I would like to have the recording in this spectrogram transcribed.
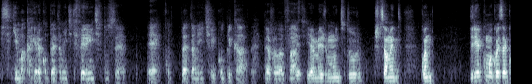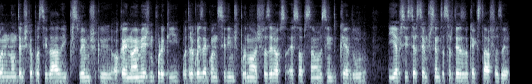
e seguir uma carreira completamente diferente do zero é completamente complicado. Né? É verdade. E, e, é mesmo muito duro, especialmente quando. Diria que uma coisa é quando não temos capacidade e percebemos que, ok, não é mesmo por aqui. Outra coisa é quando decidimos por nós fazer essa opção. Eu sinto que é duro e é preciso ter 100% a certeza do que é que se está a fazer.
